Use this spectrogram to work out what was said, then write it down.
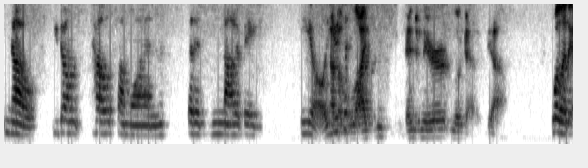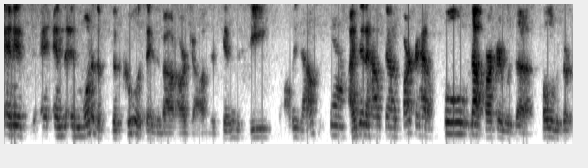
no, you don't tell someone that it's not a big deal. You Have a t- licensed engineer look at it. Yeah. Well, and, and it's and, and one of the, the coolest things about our jobs is getting to see all these houses. Yeah. I did a house down in Parker had a full not Parker it was a Polo Reserve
